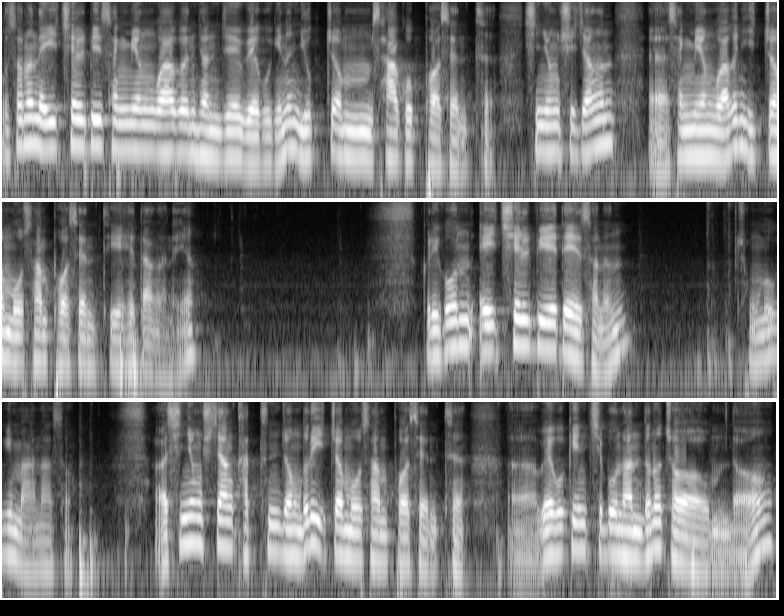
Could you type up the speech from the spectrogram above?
우선은 HLB 생명과학은 현재 외국인은 6.49%, 신용시장은 생명과학은 2.53%에 해당하네요. 그리고 HLB에 대해서는 종목이 많아서 어, 신용시장 같은 정도로 2.53%, 어, 외국인 지분 한도는 좀 더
